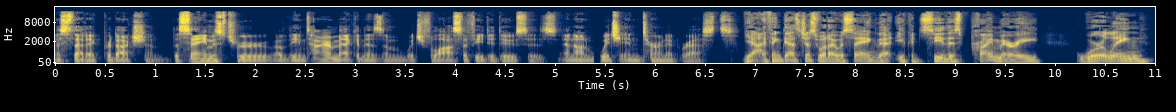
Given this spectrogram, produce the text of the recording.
aesthetic production. The same is true of the entire mechanism which philosophy deduces and on which in turn it rests. Yeah, I think that's just what I was saying that you could see this primary whirling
